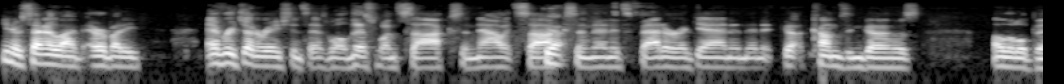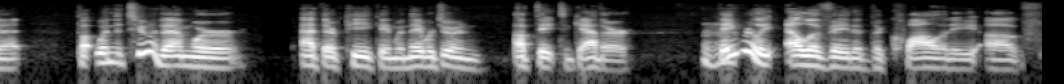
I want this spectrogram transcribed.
You know, Saturday Live. Everybody, every generation says, "Well, this one sucks," and now it sucks, and then it's better again, and then it go- comes and goes a little bit. But when the two of them were at their peak, and when they were doing update together, Mhm. they really elevated the quality of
